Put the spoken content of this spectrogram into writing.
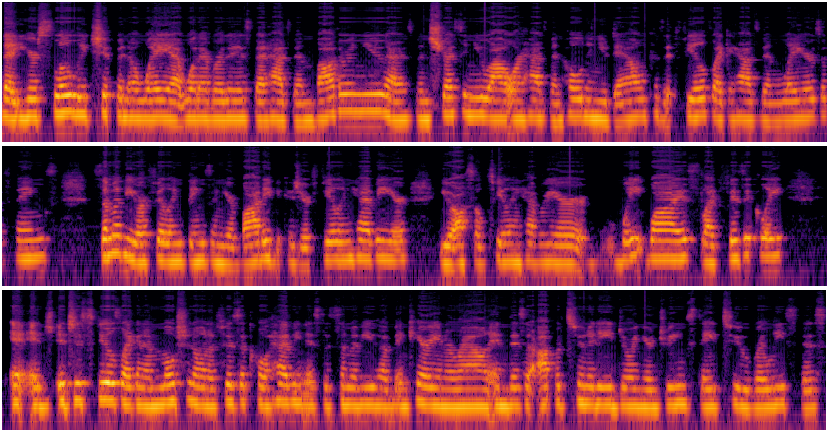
that you're slowly chipping away at whatever it is that has been bothering you, that has been stressing you out or has been holding you down because it feels like it has been layers of things. Some of you are feeling things in your body because you're feeling heavier. You're also feeling heavier weight-wise, like physically it, it, it just feels like an emotional and a physical heaviness that some of you have been carrying around and there's an opportunity during your dream state to release this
